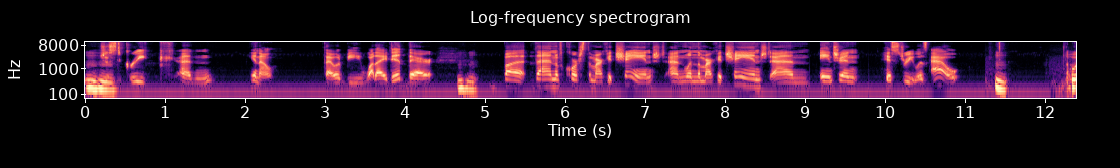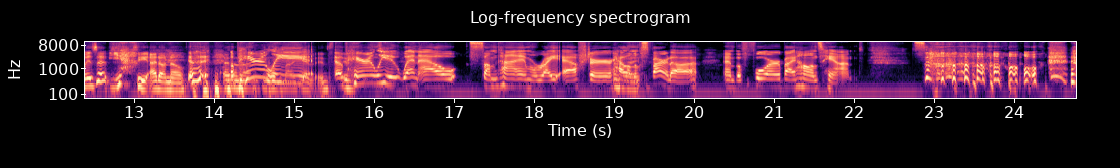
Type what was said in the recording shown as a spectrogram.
Mhm. just Greek, and you know that would be what I did there. Mhm. But then, of course, the market changed, and when the market changed and ancient history was out, oh, is it? Yeah. See, I don't know. I don't know anything about the apparently. It's- it's- apparently it went out sometime right after Helen of Sparta and before by Helen's hand. So yeah,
